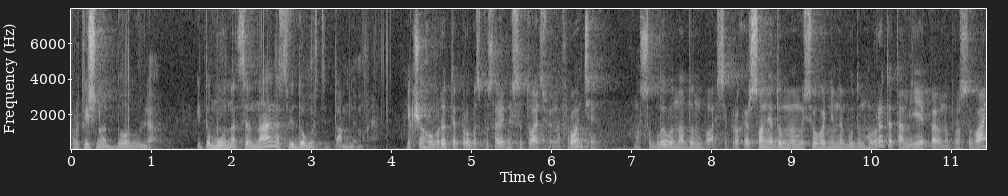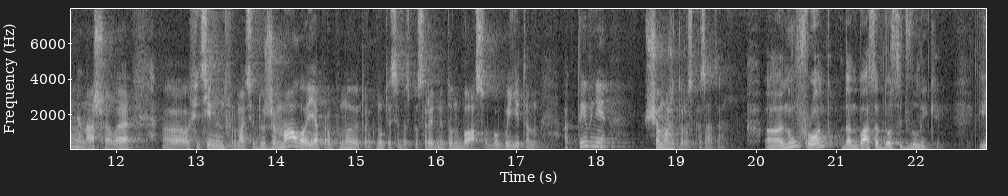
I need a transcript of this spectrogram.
практично до нуля. І тому національної свідомості там немає. Якщо говорити про безпосередню ситуацію на фронті, особливо на Донбасі, про Херсон, я думаю, ми сьогодні не будемо говорити. Там є певне просування наше, але е, офіційної інформації дуже мало. Я пропоную торкнутися безпосередньо Донбасу, бо бої там активні. Що можете розказати? Е, Ну, фронт Донбаса досить великий. І,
